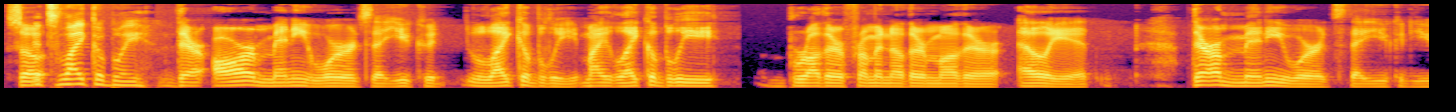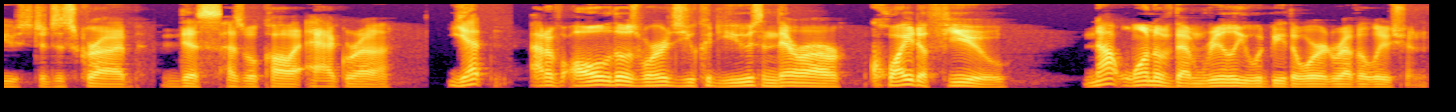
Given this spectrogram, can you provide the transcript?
so It's likably. there are many words that you could likably, my likably brother from another mother, Elliot. There are many words that you could use to describe this, as we'll call it, agra. Yet, out of all of those words you could use, and there are quite a few, not one of them really would be the word revolution.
